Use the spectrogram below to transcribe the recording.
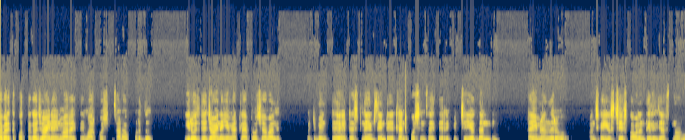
ఎవరైతే కొత్తగా జాయిన్ అయిన వారైతే వారు క్వశ్చన్స్ అడగకూడదు ఈ రోజే జాయిన్ అయ్యాం ఎట్లా అప్రోచ్ అవ్వాలి విటమిన్ టెస్ట్ నేమ్స్ ఏంటి ఇట్లాంటి క్వశ్చన్స్ అయితే రిపీట్ చేయొద్దండి టైం అందరూ మంచిగా యూజ్ చేసుకోవాలని తెలియజేస్తున్నాము.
